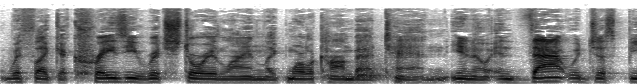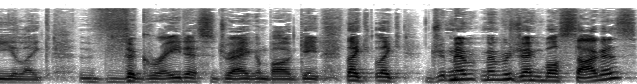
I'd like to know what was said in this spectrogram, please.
with like a crazy rich storyline like Mortal Kombat 10, you know, and that would just be like the greatest Dragon Ball game. Like like remember, remember Dragon Ball Sagas?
